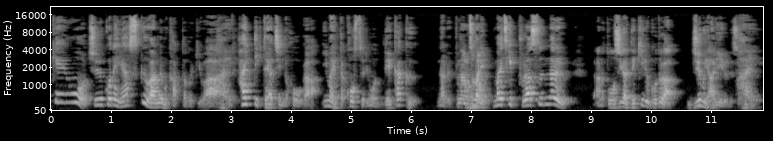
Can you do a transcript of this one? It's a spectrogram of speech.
件を中古で安くワンルーム買ったときは、はい入ってきた家賃の方が、今言ったコストよりもでかくなると。つまり、毎月プラスになる、あの、投資ができることが十分にあり得るんですよ。はい。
